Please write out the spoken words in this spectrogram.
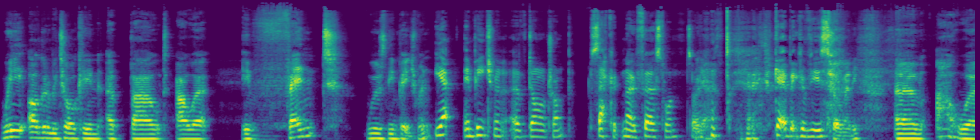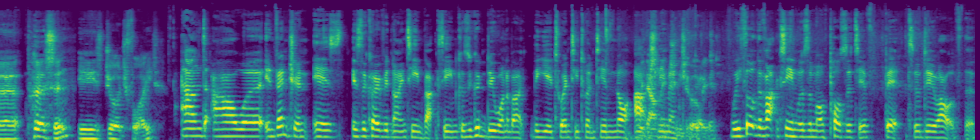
We are going to be talking about our event was the impeachment. Yeah, impeachment of Donald Trump. Second, no, first one. Sorry, Yeah. get a bit confused. so many. Um, our person is George Floyd. And our invention is is the COVID nineteen vaccine because we couldn't do one about the year twenty twenty and not actually mention mentioning COVID. COVID. We thought the vaccine was the more positive bit to do out of the.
